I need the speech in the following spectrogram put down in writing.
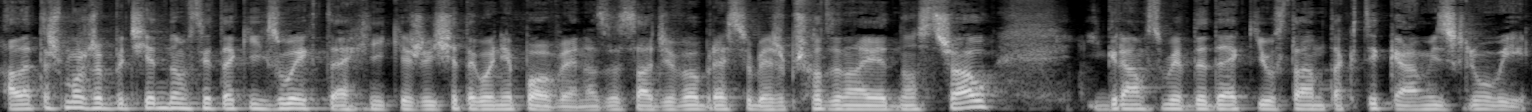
ale też może być jedną z tych takich złych technik, jeżeli się tego nie powie. Na zasadzie wyobraź sobie, że przychodzę na jedno strzał i gram sobie w dedeki, ustalam taktykę, a mistrz mówi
